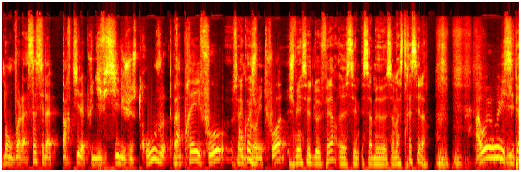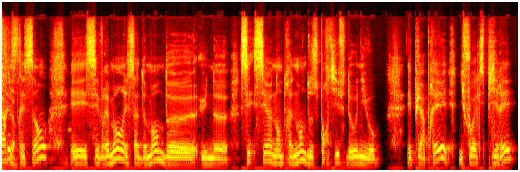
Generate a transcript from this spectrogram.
Bon, voilà, ça c'est la partie la plus difficile, je trouve. Bah, Après, il faut, encore quoi, je, une fois... Je vais essayer de le faire, euh, ça m'a ça stressé là. Ah oui, oui, c'est très stressant. Et c'est vraiment, et ça demande euh, une... C'est un entraînement de sportif de haut niveau. Et puis après, il faut expirer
